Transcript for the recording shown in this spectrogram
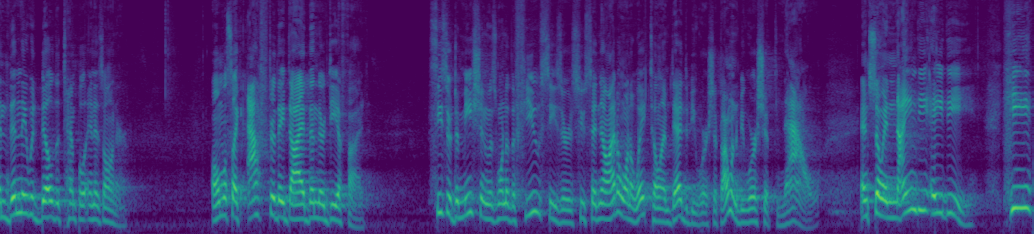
and then they would build a temple in his honor. Almost like after they died, then they're deified. Caesar Domitian was one of the few Caesars who said, No, I don't want to wait till I'm dead to be worshiped. I want to be worshiped now. And so in 90 AD, he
